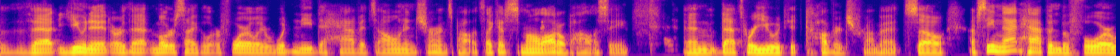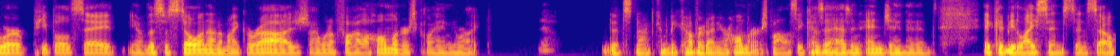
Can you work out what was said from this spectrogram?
that unit or that motorcycle or four wheeler would need to have its own insurance policy. It's like a small auto policy. And that's where you would get coverage from it. So I've seen that happen before where people say, you know, this was stolen out of my garage. I want to file a homeowner's claim. And we're like, no, that's not going to be covered on your homeowner's policy because it has an engine and it, it could be licensed. And so,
